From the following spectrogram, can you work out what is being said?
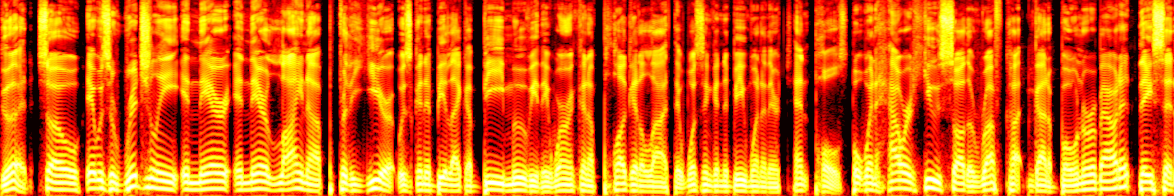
good. So it was originally in their in their lineup for the year, it was going to be like a B movie. They weren't going to plug it a lot. That wasn't going to be one of their tent poles. But when Howard Hughes saw the rough cut and got a boner about it, they said,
